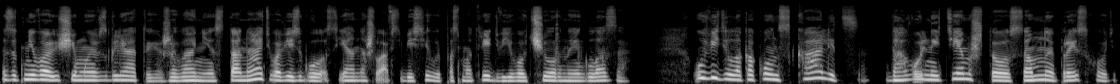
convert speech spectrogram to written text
затмевающие мой взгляд и желание стонать во весь голос, я нашла в себе силы посмотреть в его черные глаза. Увидела, как он скалится, довольный тем, что со мной происходит.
